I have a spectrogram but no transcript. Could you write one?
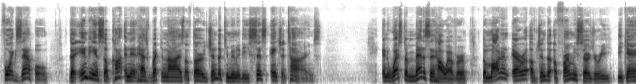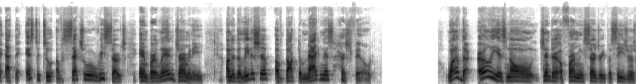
For example, the Indian subcontinent has recognized a third gender community since ancient times. In Western medicine, however, the modern era of gender affirming surgery began at the Institute of Sexual Research in Berlin, Germany, under the leadership of Dr. Magnus Hirschfeld. One of the earliest known gender affirming surgery procedures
